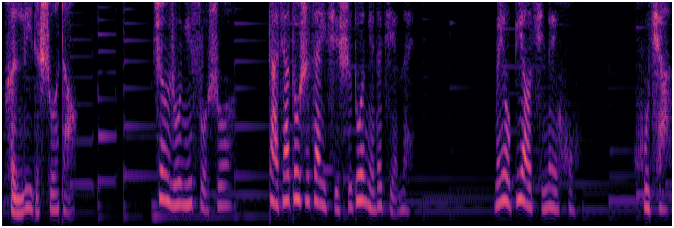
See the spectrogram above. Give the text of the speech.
狠厉的说道：“正如你所说。”大家都是在一起十多年的姐妹，没有必要起内讧、互掐。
